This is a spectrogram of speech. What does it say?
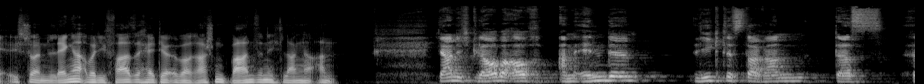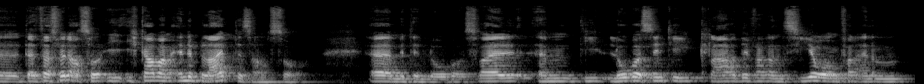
ist schon länger, aber die Phase hält ja überraschend wahnsinnig lange an. Ja, und ich glaube auch am Ende liegt es daran, dass, äh, dass das wird auch so, ich glaube am Ende bleibt es auch so äh, mit den Logos, weil ähm, die Logos sind die klare Differenzierung von einem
